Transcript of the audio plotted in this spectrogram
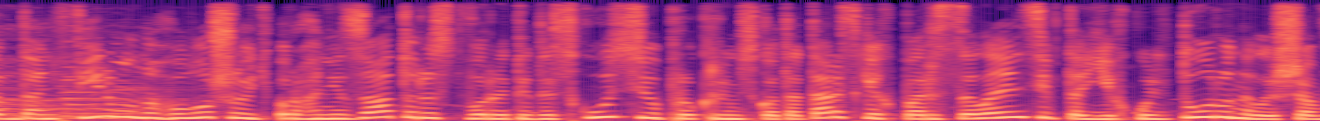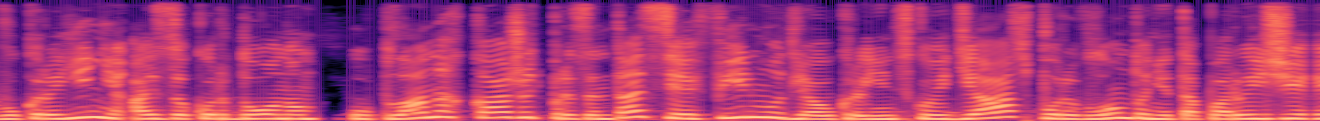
завдань фільму наголошують організатори створити дискусію про кримсько-татарських переселенців та їх культуру не лише в Україні, а й за кордоном. У планах кажуть презентація фільму для української діаспори в Лондоні та Парижі.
